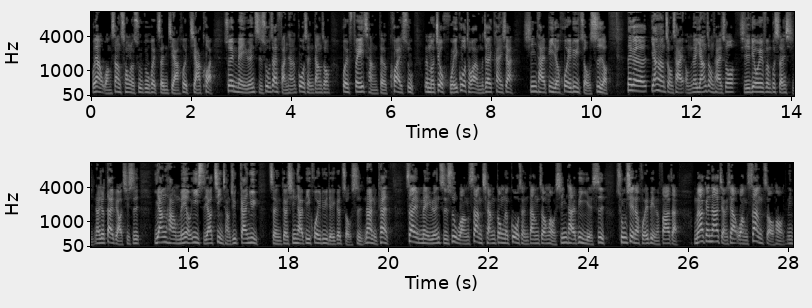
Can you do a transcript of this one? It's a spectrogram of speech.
我想往上冲的速度会增加，会加快，所以美元指数在反弹的过程当中会非常的快速。那么就回过头来，我们再看一下新台币的汇率走势哦。那个央行总裁，我们的杨总裁说，其实六月份不升息，那就代表其实央行没有意识要进场去干预整个新台币汇率的一个走势。那你看，在美元指数往上强攻的过程当中哦，新台币也是出现了回贬的发展。我们要跟大家讲一下，往上走哈，你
